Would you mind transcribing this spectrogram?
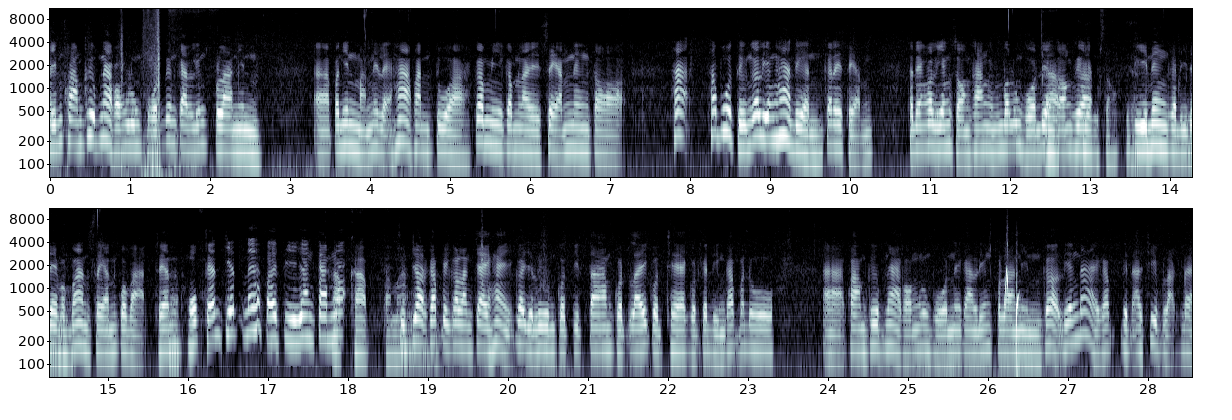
เห็นความคืบหน้าของลุงพลเรื่องการเลี้ยงปลานินอ่า ปลานินหมันนี่แหละห้าพันตัว ก็มีกำไรแสนหนึ่งต่อ ถ้าถ้าพูดถึงก็เลี้ยงห้าเดือนก็ได้แสน แสดงว่าเลี้ยงสองครั้งมันบ่ลุงพลเลี้ยงสองเทื่อเลี้ยงสองเทื่อปีหนึ่งก็ดีได้ประมาณแสนกว่าบาทแสนครับหกแสนเจ็ดนะไปปีย่างต่ำครับเนาะครับประมาณสุดยอดครับเป็นกำลังใจให้ ก็อย่าลืมกดติดตามกดไลค์กดแชร์กดกระดิ่งครับมาดูอ่าความคืบหน้าของลุงผลในการเลี้ยงปลานินก็เลี้ยงได้ครับเป็นอาชีพหลักได้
